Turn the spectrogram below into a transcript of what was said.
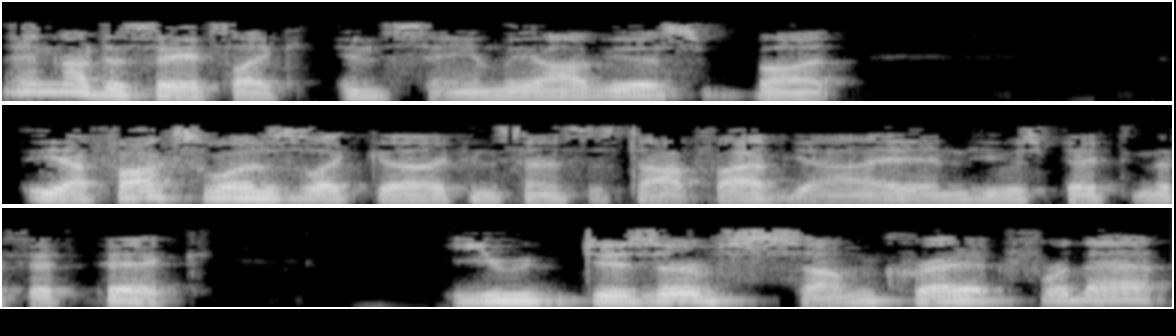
and not to say it's like insanely obvious, but yeah, Fox was like a consensus top five guy, and he was picked in the fifth pick. You deserve some credit for that,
